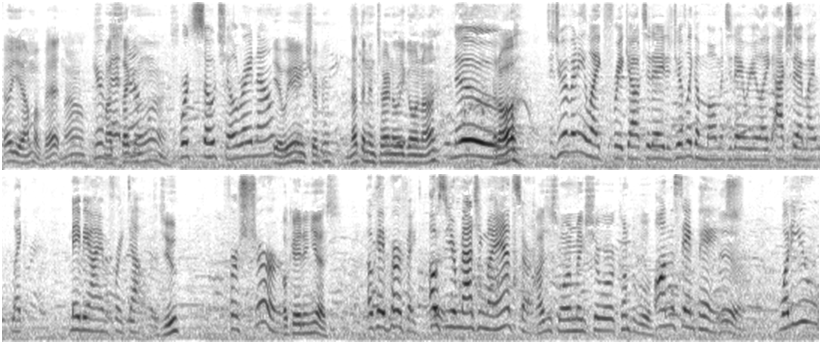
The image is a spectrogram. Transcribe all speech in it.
Hell yeah, I'm a vet now. You're it's a my second now? one. We're so chill right now. Yeah, we ain't tripping. Nothing internally going on No. at all. Did you have any like freak out today? Did you have like a moment today where you're like, actually, I might like, maybe I am freaked out? Did you? For sure. Okay, then yes. Okay, perfect. Oh, so you're matching my answer. I just want to make sure we're comfortable. On the same page. Yeah. What do you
